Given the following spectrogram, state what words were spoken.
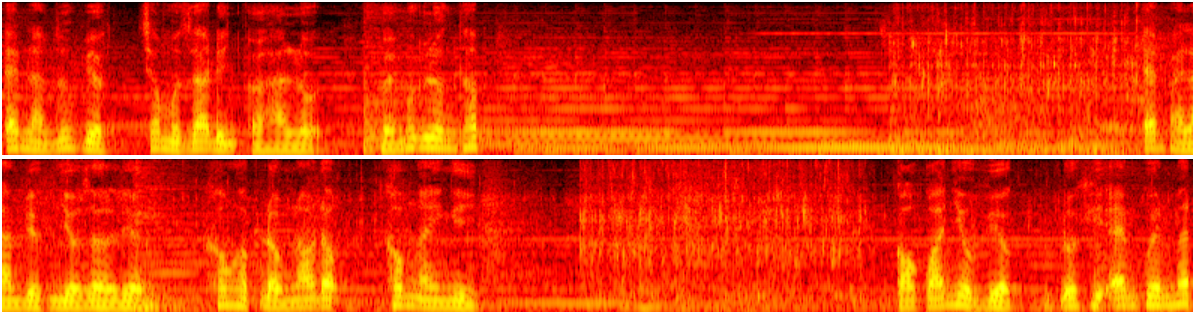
Em làm giúp việc trong một gia đình ở Hà Nội với mức lương thấp. Em phải làm việc nhiều giờ liền, không hợp đồng lao động, không ngày nghỉ. Có quá nhiều việc, đôi khi em quên mất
